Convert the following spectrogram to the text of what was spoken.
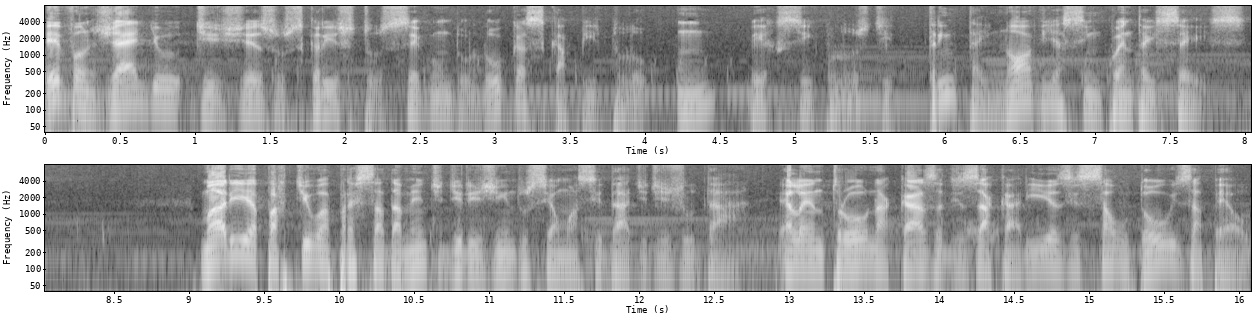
Evangelho de Jesus Cristo, segundo Lucas, capítulo 1, versículos de 39 a 56. Maria partiu apressadamente dirigindo-se a uma cidade de Judá. Ela entrou na casa de Zacarias e saudou Isabel.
